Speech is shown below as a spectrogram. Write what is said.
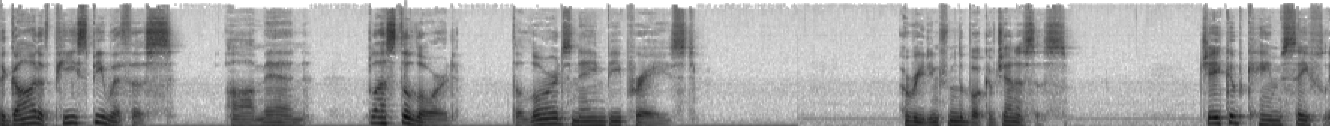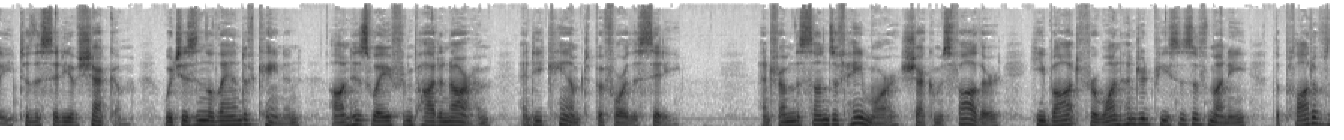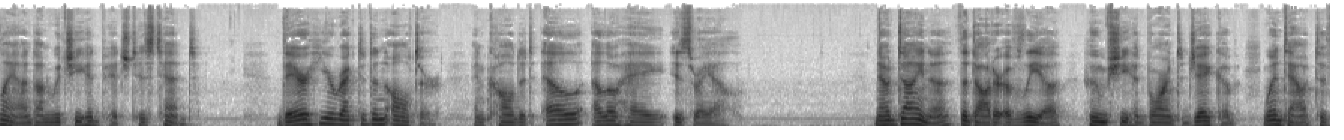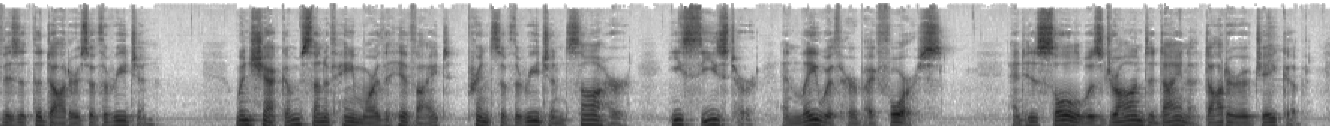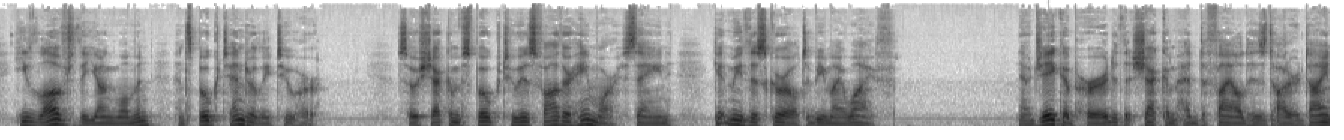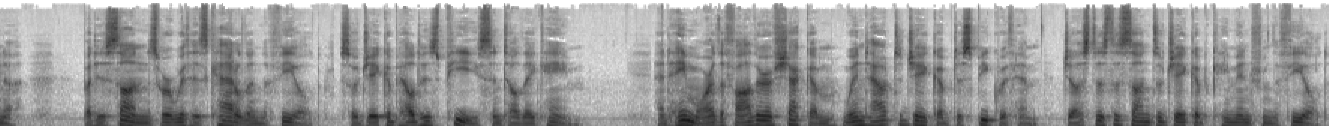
The God of peace be with us. Amen. Bless the Lord. The Lord's name be praised. A reading from the book of Genesis. Jacob came safely to the city of Shechem, which is in the land of Canaan, on his way from Paddan-aram, and he camped before the city. And from the sons of Hamor, Shechem's father, he bought for one hundred pieces of money the plot of land on which he had pitched his tent. There he erected an altar and called it El Elohe Israel. Now Dinah, the daughter of Leah, whom she had borne to Jacob, went out to visit the daughters of the region. When Shechem, son of Hamor the Hivite, prince of the region, saw her, he seized her and lay with her by force. And his soul was drawn to Dinah, daughter of Jacob. He loved the young woman and spoke tenderly to her. So Shechem spoke to his father Hamor, saying, Get me this girl to be my wife. Now Jacob heard that Shechem had defiled his daughter Dinah, but his sons were with his cattle in the field, so Jacob held his peace until they came. And Hamor, the father of Shechem, went out to Jacob to speak with him, just as the sons of Jacob came in from the field.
